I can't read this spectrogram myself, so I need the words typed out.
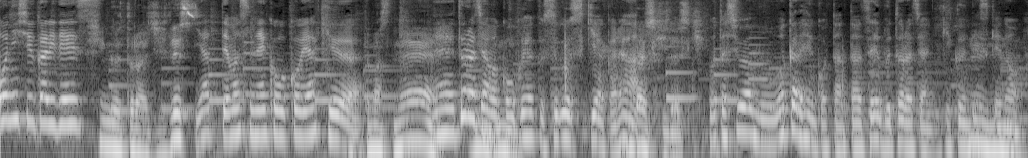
大西ゆかりですシングルトラジーです。ややってますね高校野球ってますね。えー、トラちゃんは高校う野球すごい好きやから、大好き大好き。私はもう分からへんことあったら全部トラちゃんに聞くんですけど、うんうん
